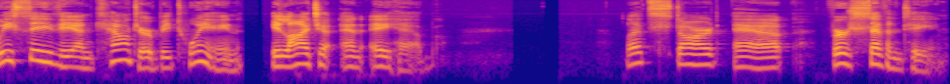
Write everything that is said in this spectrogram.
we see the encounter between Elijah and Ahab. Let's start at verse 17.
